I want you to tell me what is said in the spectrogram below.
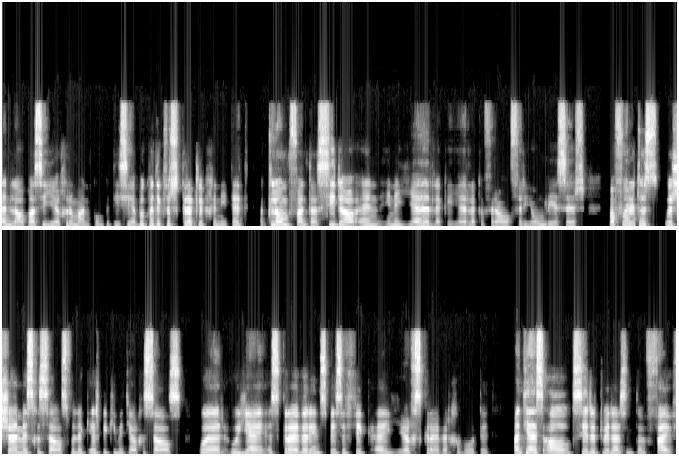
in Lapa se jeugroman kompetisie, 'n boek wat ek verskriklik geniet het, 'n klomp fantasie daarin en 'n heerlike heerlike verhaal vir jong lesers. Maar voordat ons oor Seamus gesels, wil ek eers bietjie met jou gesels oor hoe jy 'n skrywer en spesifiek 'n jeugskrywer geword het. Want jy is al sedert 2005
